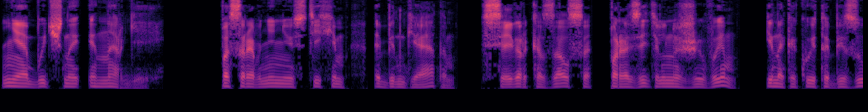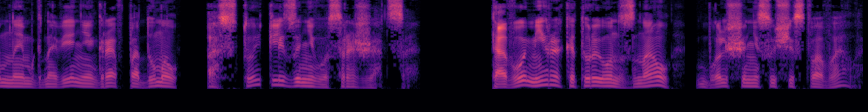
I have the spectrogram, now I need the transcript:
необычной энергией. По сравнению с тихим Эбенгеатом, север казался поразительно живым, и на какое-то безумное мгновение граф подумал, а стоит ли за него сражаться? Того мира, который он знал, больше не существовало,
